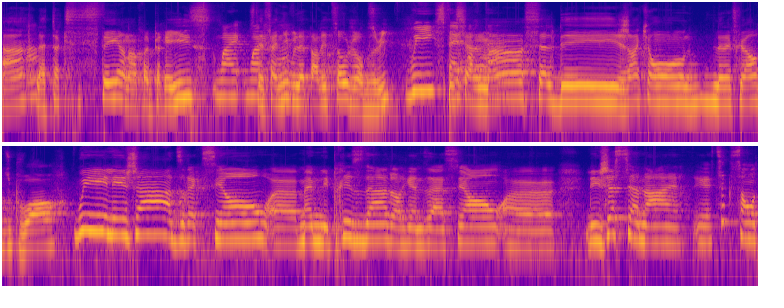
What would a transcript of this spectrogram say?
Hein? La toxicité en entreprise. Ouais, ouais, Stéphanie ouais. voulait parler de ça aujourd'hui. Oui, important. Spécialement celle des gens qui ont de l'influence du pouvoir. Oui, les gens en direction, euh, même les présidents d'organisations, euh, les gestionnaires, tu sais, qui sont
